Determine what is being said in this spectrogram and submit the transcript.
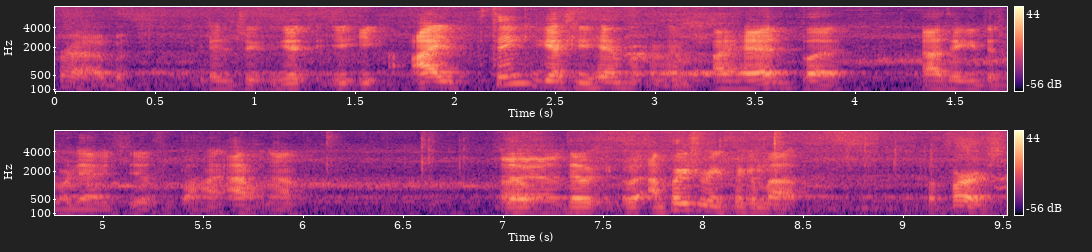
crab. I think you actually hit him from ahead, but I think he does more damage to do from behind. I don't know. Oh, yeah. though- I'm pretty sure we can pick him up. But first,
